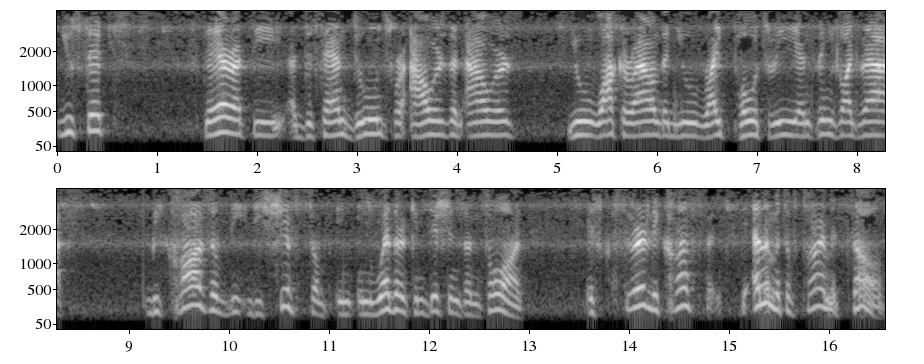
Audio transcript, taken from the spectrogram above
you sit, stare at the, at the sand dunes for hours and hours. You walk around and you write poetry and things like that. Because of the, the shifts of in, in weather conditions and so on, is fairly constant. The element of time itself.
